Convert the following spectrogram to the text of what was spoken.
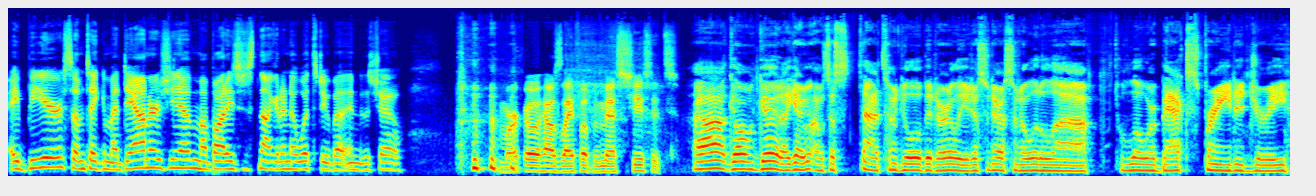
a beer, so I'm taking my downers. You know, my body's just not going to know what to do by the end of the show. Marco, how's life up in Massachusetts? Uh, going good. I, I was just uh, telling you a little bit earlier, just nursing a little uh, lower back sprain injury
